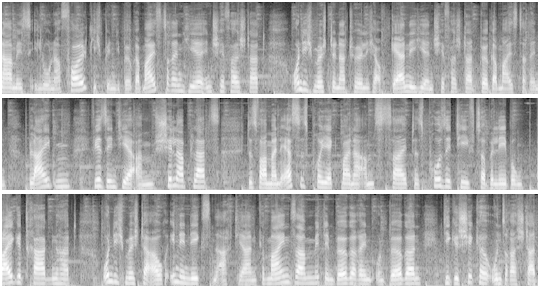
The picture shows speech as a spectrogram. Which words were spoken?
Name ist Ilona Volk, ich bin die Bürgermeisterin hier in Schifferstadt und ich möchte natürlich auch gerne hier in Schifferstadt Bürgermeisterin bleiben. Wir sind hier am Schillerplatz. Das war mein erstes Projekt meiner Amtszeit, das positiv zur Belebung beigetragen hat und ich möchte auch in den nächsten acht Jahren gemeinsam mit den Bürgerinnen und Bürgern die Geschicke unserer Stadt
